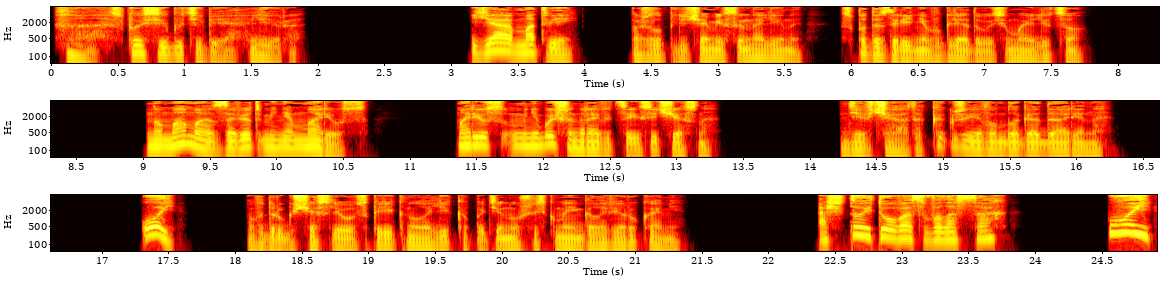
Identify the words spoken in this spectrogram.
Ха, «Спасибо тебе, Лира», «Я Матвей», — пожал плечами сын Алины, с подозрением вглядываясь в мое лицо. «Но мама зовет меня Мариус. Мариус мне больше нравится, если честно». «Девчата, как же я вам благодарен!» «Ой!» — вдруг счастливо вскрикнула Лика, потянувшись к моей голове руками. «А что это у вас в волосах?» «Ой!»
